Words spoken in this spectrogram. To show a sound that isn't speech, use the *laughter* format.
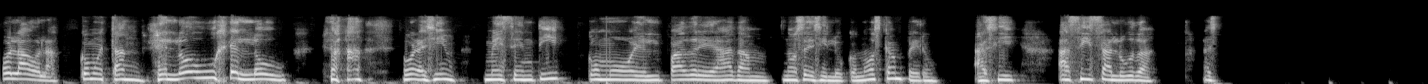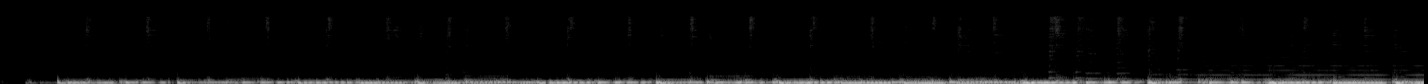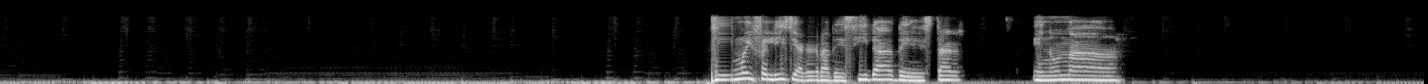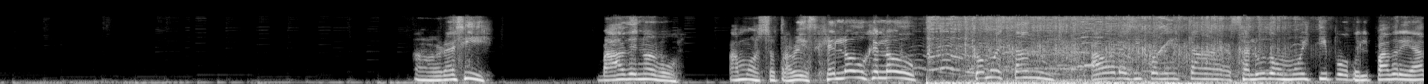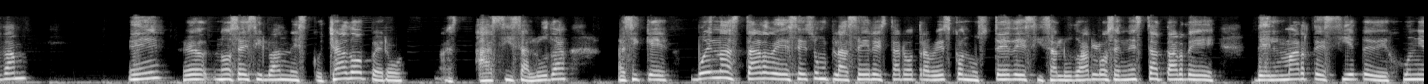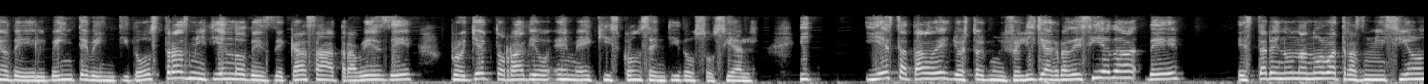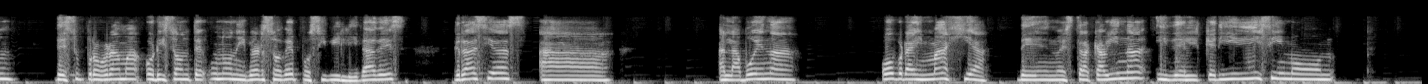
Hola, hola, ¿cómo están? Hello, hello. *laughs* Ahora sí, me sentí como el padre Adam. No sé si lo conozcan, pero así, así saluda. Muy feliz y agradecida de estar en una Ahora sí, va de nuevo. Vamos otra vez. Hello, hello. ¿Cómo están? Ahora sí con este saludo muy tipo del padre Adam. ¿Eh? Eh, no sé si lo han escuchado, pero así saluda. Así que buenas tardes, es un placer estar otra vez con ustedes y saludarlos en esta tarde del martes 7 de junio del 2022, transmitiendo desde casa a través de Proyecto Radio MX con sentido social. Y, y esta tarde yo estoy muy feliz y agradecida de estar en una nueva transmisión de su programa Horizonte, un universo de posibilidades, gracias a a la buena obra y magia de nuestra cabina y del queridísimo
